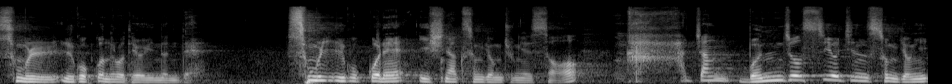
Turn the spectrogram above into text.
27권으로 되어 있는데 27권의 이 신약 성경 중에서 가장 먼저 쓰여진 성경이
